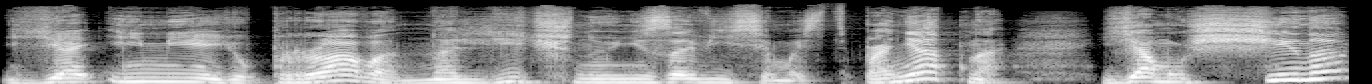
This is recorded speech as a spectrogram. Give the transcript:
«Я имею право на личную независимость, понятно? Я мужчина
